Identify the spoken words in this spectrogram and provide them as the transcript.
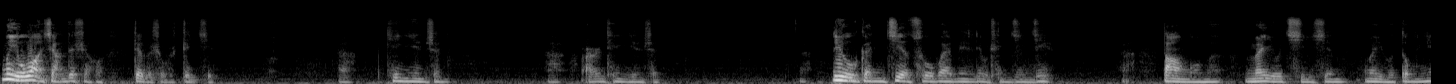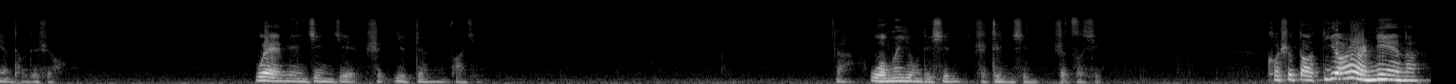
没有妄想的时候，这个时候是真心。啊，听音声。耳听音声，六根接触外面六尘境界，啊，当我们没有起心、没有动念头的时候，外面境界是一真法界，啊，我们用的心是真心，是自信。可是到第二念呢，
